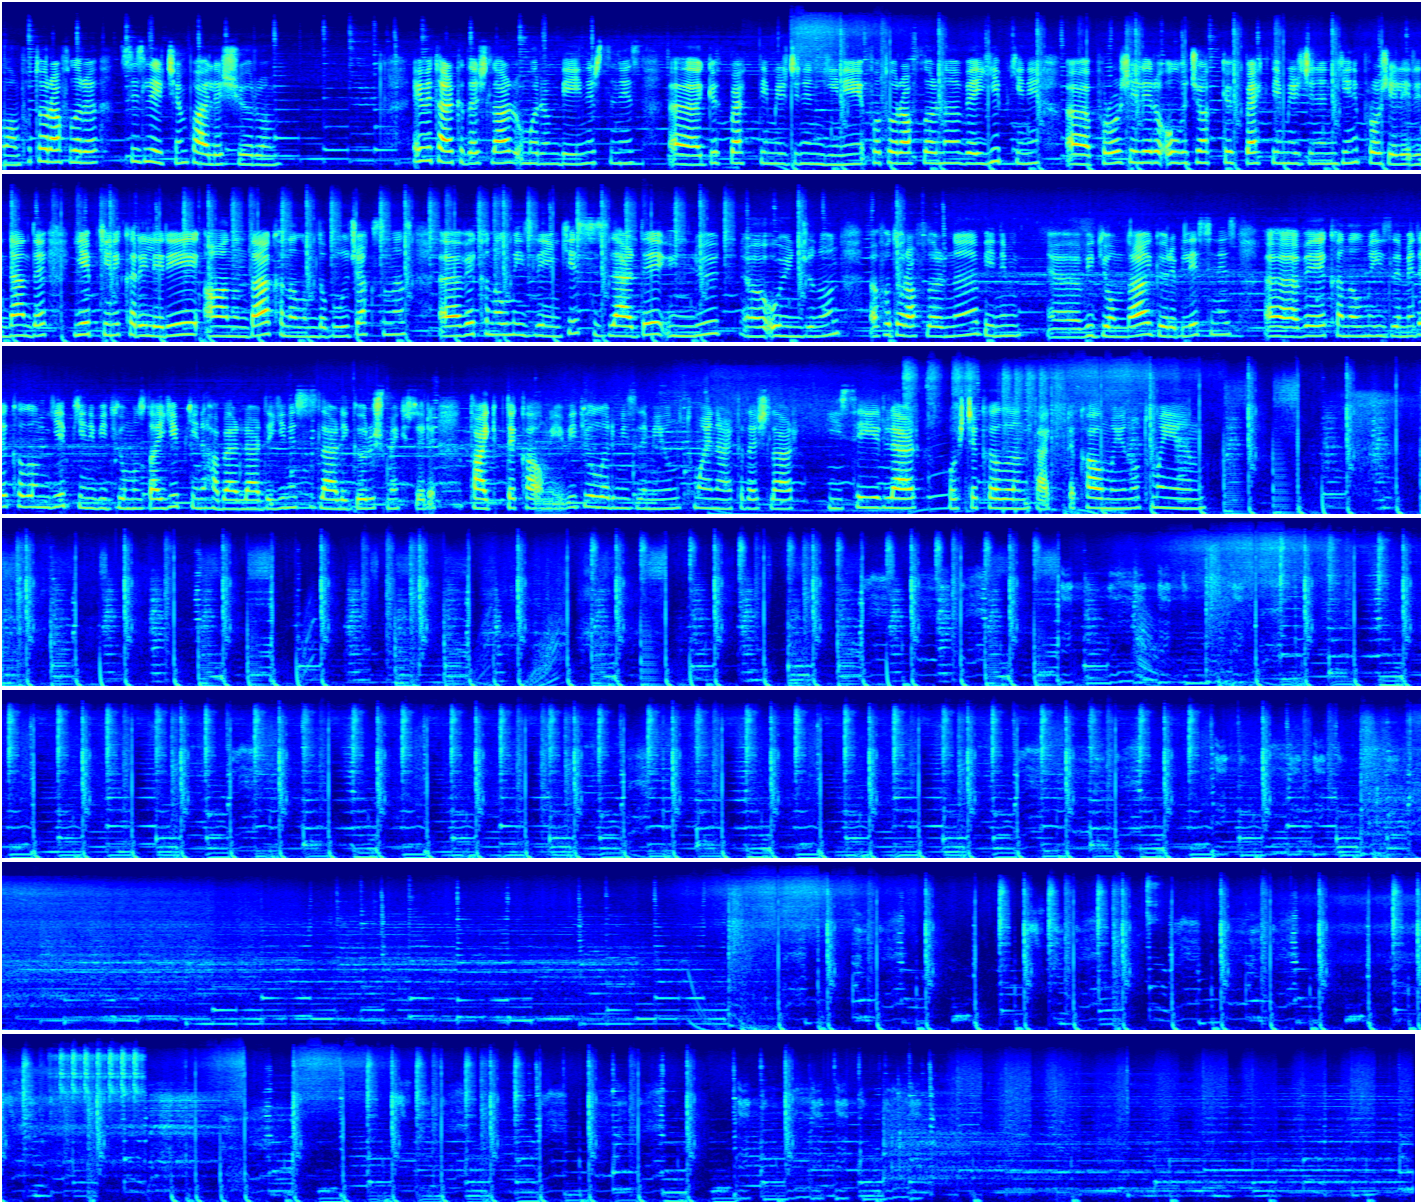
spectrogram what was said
olan fotoğrafları sizler için paylaşıyorum. Evet arkadaşlar umarım beğenirsiniz. Ee, Gökberk Demirci'nin yeni fotoğraflarını ve yepyeni e, projeleri olacak. Gökberk Demirci'nin yeni projelerinden de yepyeni kareleri anında kanalımda bulacaksınız. Ee, ve kanalımı izleyin ki sizler de ünlü e, oyuncunun e, fotoğraflarını benim e, videomda görebilirsiniz. Ee, ve kanalımı izlemede kalın. Yepyeni videomuzda, yepyeni haberlerde yine sizlerle görüşmek üzere. Takipte kalmayı, videolarımı izlemeyi unutmayın arkadaşlar. İyi seyirler, hoşça kalın, takipte kalmayı unutmayın.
